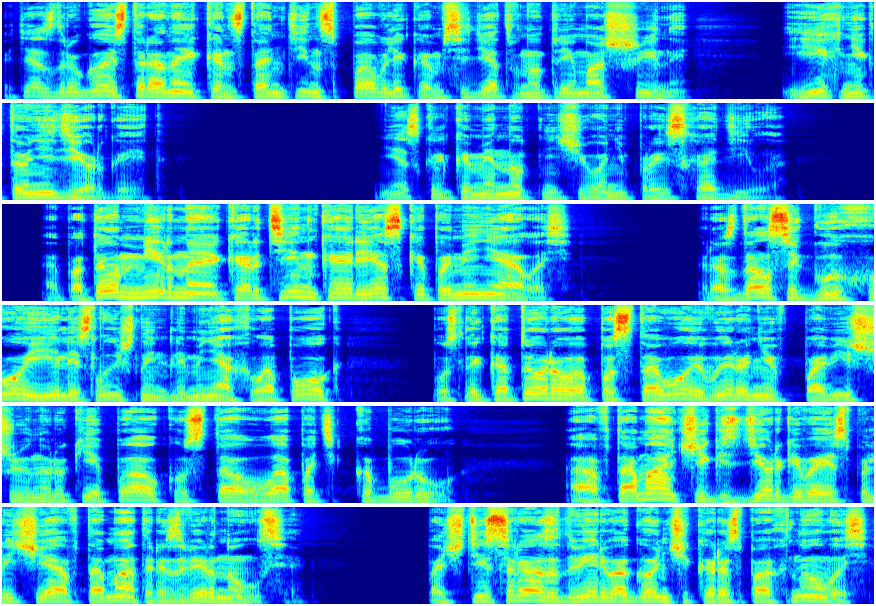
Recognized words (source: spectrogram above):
Хотя, с другой стороны, Константин с Павликом сидят внутри машины, и их никто не дергает. Несколько минут ничего не происходило. А потом мирная картинка резко поменялась. Раздался глухой, еле слышный для меня хлопок, после которого постовой, выронив повисшую на руке палку, стал лапать кобуру. Автоматчик, сдергивая с плеча автомат, развернулся. Почти сразу дверь вагончика распахнулась,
